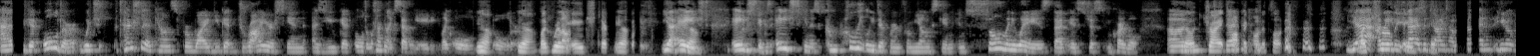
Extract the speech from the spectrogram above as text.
yeah. as you get older, which potentially accounts for why you get drier skin as you get older. We're talking like 70, 80, like old, yeah. older. Yeah, like really Not aged. Yeah. Yeah, aged. Yeah. Aged skin. Because aged skin is completely different from young skin in so many ways that it's just incredible. Um, yeah, like giant topic on its own. yeah, like I mean that is a giant topic, and you know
